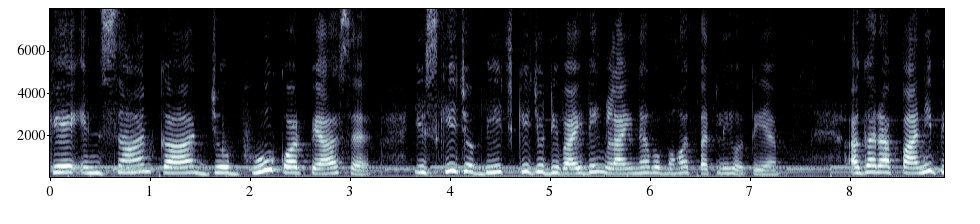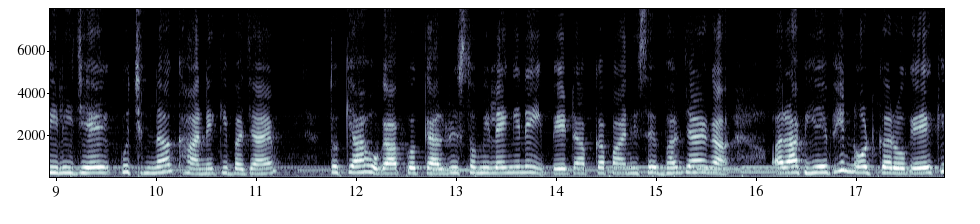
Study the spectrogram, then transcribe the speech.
कि इंसान का जो भूख और प्यास है, इसकी जो बीच की जो डिवाइडिंग लाइन है, वो बहुत पतली होती है। अगर आप पानी पी लीजिए, कुछ न खाने की बजाय तो क्या होगा? आपको कैलोरीज तो मिलेंगी नहीं, पेट आपका पानी से भर जाएगा। और आप ये भी नोट करोगे कि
